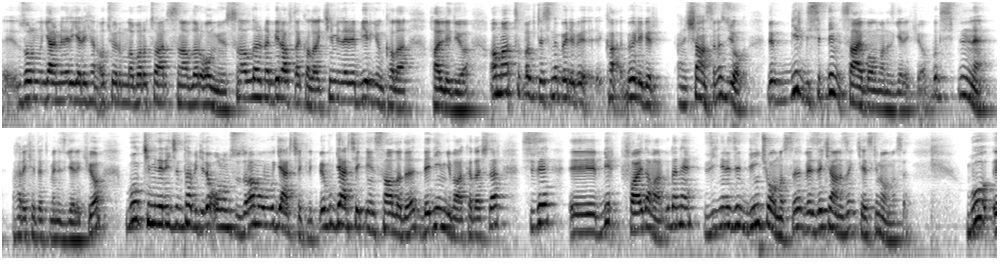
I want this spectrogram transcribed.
E, zorunlu gelmeleri gereken atıyorum laboratuvar sınavları olmuyor. Sınavlarına bir hafta kala, kimileri bir gün kala hallediyor. Ama tıp fakültesinde böyle bir böyle bir hani şansınız yok ve bir disiplin sahibi olmanız gerekiyor. Bu disiplinle hareket etmeniz gerekiyor. Bu kimileri için tabii ki de olumsuzdur ama bu gerçeklik ve bu gerçekliğin sağladığı dediğim gibi arkadaşlar size e, bir fayda var. Bu da ne? Zihninizin dinç olması ve zekanızın keskin olması. Bu e,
